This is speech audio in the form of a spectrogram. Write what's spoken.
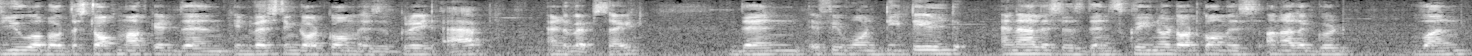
view about the stock market then investing.com is a great app and a website then if you want detailed analysis then screener.com is another good one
